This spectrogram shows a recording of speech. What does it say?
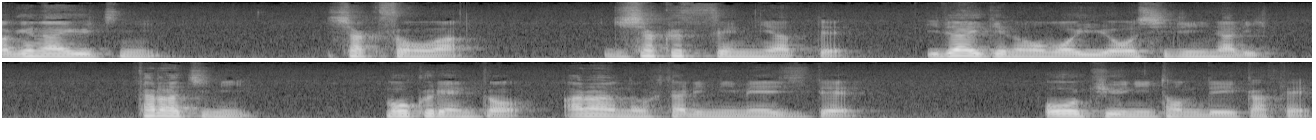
上げないうちに釈尊は義釈線にあって偉大家の思いをお知りになり直ちに木蓮と阿南の二人に命じて王宮に飛んでいかせ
